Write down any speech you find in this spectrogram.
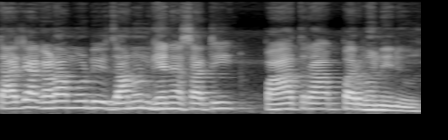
ताज्या घडामोडी जाणून घेण्यासाठी पाहत राहा परभणी न्यूज.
